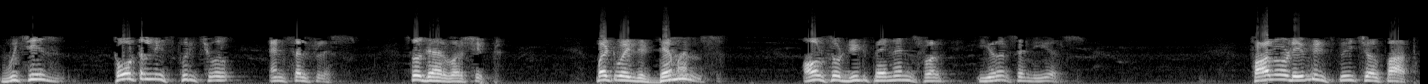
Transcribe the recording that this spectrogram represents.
which is totally spiritual and selfless. So they are worshipped. But while the demons also did penance for years and years, followed every spiritual path,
